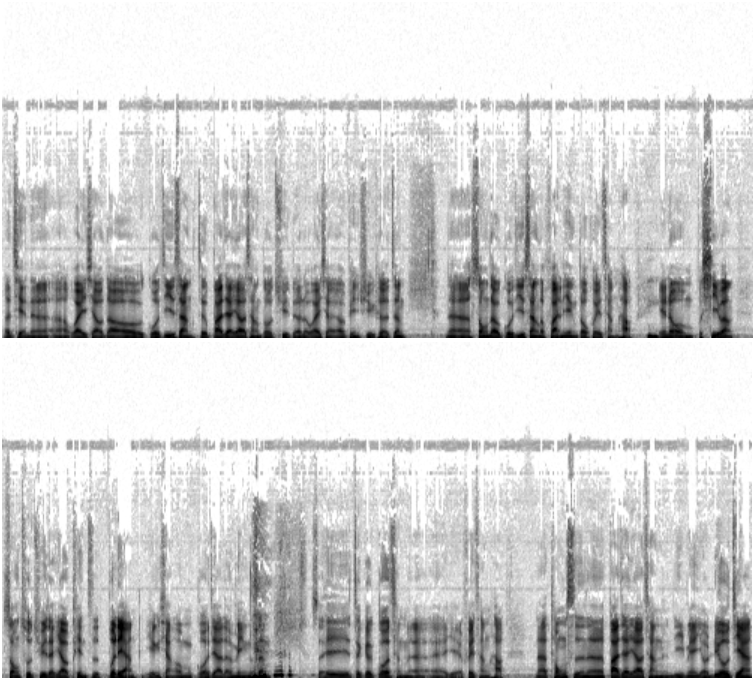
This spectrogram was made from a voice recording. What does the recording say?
而且呢，呃，外销到国际上，这八家药厂都取得了外销药品许可证，那送到国际上的反应都非常好。因为我们不希望送出去的药品质不良，影响我们国家的名声，所以这个过程呢，呃，也非常好。那同时呢，八家药厂里面有六家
